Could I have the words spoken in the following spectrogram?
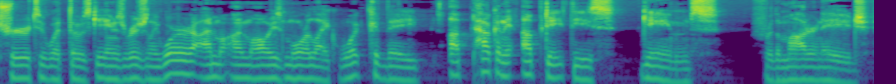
true to what those games originally were. I'm I'm always more like, what could they up? How can they update these games for the modern age?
